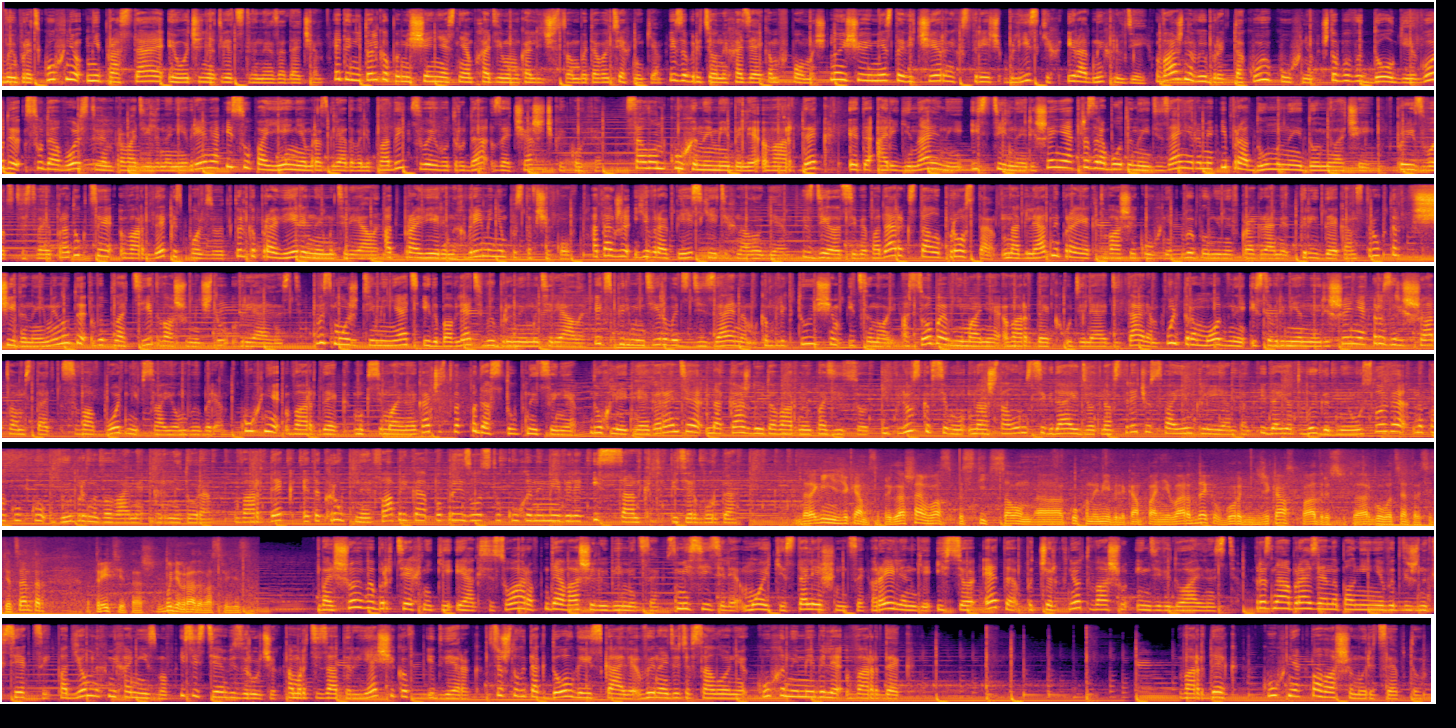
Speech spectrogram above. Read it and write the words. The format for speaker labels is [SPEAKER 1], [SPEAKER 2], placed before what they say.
[SPEAKER 1] Выбрать кухню – непростая и очень ответственная задача. Это не только помещение с необходимым количеством бытовой техники, изобретенной хозяйкам в помощь, но еще и место вечерних встреч близких и родных людей. Важно выбрать такую кухню, чтобы вы долгие годы с удовольствием проводили на ней время и с упоением разглядывали плоды своего труда за чашечкой кофе. Салон кухонной мебели Вардек – это оригинальные и стильные решения, разработанные дизайнерами и продуманные до мелочей. В производстве своей продукции Вардек использует только проверенные материалы от проверенных временем поставщиков, а также европейские технологии. Сделать себе подарок стало просто. Наглядный проект вашей кухни, выполненный в программе 3D-конструктор, в считанные минуты воплотит вашу мечту в реальность. Вы сможете менять и добавлять выбранные материалы, экспериментировать с дизайном, комплектующим и ценой. Особое внимание Вардек уделяет деталям. Ультрамодные и современные решения разрешат вам стать свободней в своем выборе. Кухни Вардек. Максимальное качество по доступной цене. Двухлетняя гарантия на каждую товарную позицию. И плюс ко всему, наш салон всегда идет навстречу своим клиентам и дает выгодные условия на покупку выбранного вами гарнитура. Вардек – это крупная фабрика по производству кухонной мебели из Санкт-Петербурга.
[SPEAKER 2] Дорогие нижекамцы, приглашаем вас посетить салон э, кухонной мебели компании «Вардек» в городе Нижекамск по адресу торгового центра «Сити-центр», третий этаж. Будем рады вас видеть.
[SPEAKER 1] Большой выбор техники и аксессуаров для вашей любимицы. Смесители, мойки, столешницы, рейлинги и все это подчеркнет вашу индивидуальность. Разнообразие наполнения выдвижных секций, подъемных механизмов и систем без ручек, амортизаторы ящиков и дверок. Все, что вы так долго искали, вы найдете в салоне кухонной мебели «Вардек». «Вардек» – кухня по вашему рецепту.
